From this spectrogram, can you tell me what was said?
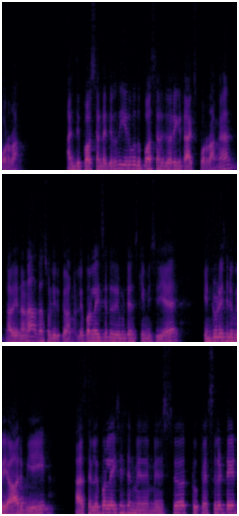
போடுறாங்க. அஞ்சு பர்சன்டேஜ்லேருந்து இருபது பர்சன்டேஜ் வரைக்கும் டேக்ஸ் போடுறாங்க. அது என்னென்னா அதான் சொல்லியிருக்காங்க liberalised remittance scheme is introduced by RBI as as மெ minister to facilitate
